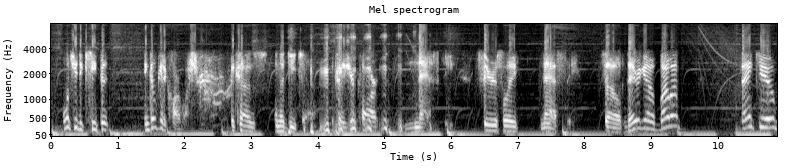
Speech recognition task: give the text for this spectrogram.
I want you to keep it and go get a car wash because in a detail because your car nasty, seriously nasty. So there you go, Bubba. Thank you.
